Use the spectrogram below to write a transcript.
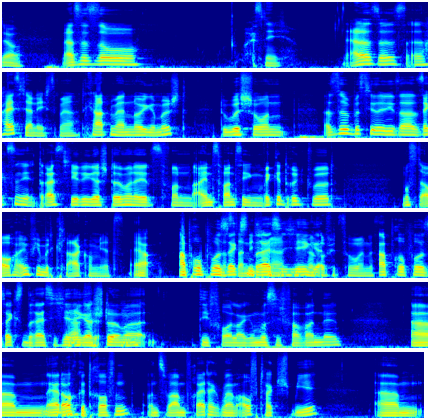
Ja. Das ist so, weiß nicht. Ja, das ist, äh, heißt ja nichts mehr. Die Karten werden neu gemischt. Du bist schon, also du bist dieser 36-jährige Stürmer, der jetzt von 21 weggedrückt wird. Musst du auch irgendwie mit klarkommen jetzt. Ja. Apropos Dass da nicht mehr- nicht mehr 36-jähriger so viel zu holen ist. Apropos 36-jähriger Ja. Stürmer, die Vorlage muss ich verwandeln. Ähm, er hat Mhm. auch getroffen, und zwar am Freitag beim Auftaktspiel. Ähm,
